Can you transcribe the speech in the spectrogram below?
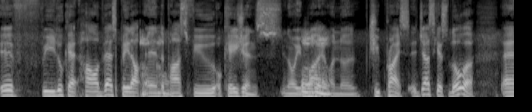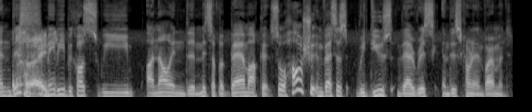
if we look at how that's played out in the past few occasions, you know, you mm-hmm. buy on a cheap price, it just gets lower. And this right. may be because we are now in the midst of a bear market. So how should investors reduce their risk in this current environment?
